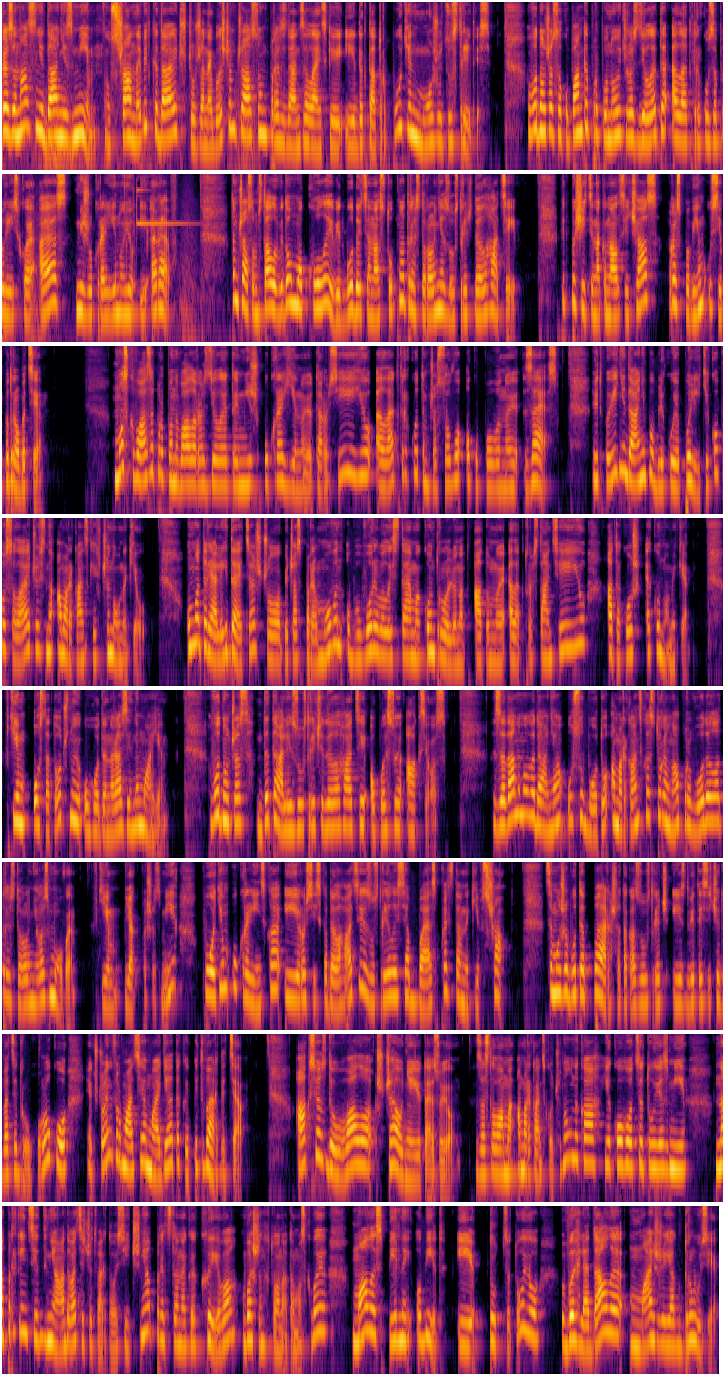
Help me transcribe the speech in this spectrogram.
Резонансні дані змі у США не відкидають, що вже найближчим часом президент Зеленський і диктатор Путін можуть зустрітись. Водночас окупанти пропонують розділити електрику Запорізької АЕС між Україною і РФ. Тим часом стало відомо, коли відбудеться наступна тристороння зустріч делегацій. Підпишіться на канал Січас, розповім усі подробиці. Москва запропонувала розділити між Україною та Росією електрику тимчасово окупованої ЗАЕС. Відповідні дані публікує політико, посилаючись на американських чиновників. У матеріалі йдеться, що під час перемовин обговорювались теми контролю над атомною електростанцією, а також економіки. Втім, остаточної угоди наразі немає. Водночас деталі зустрічі делегацій описує Axios. За даними видання, у суботу американська сторона проводила тристоронні розмови. Втім, як пише ЗМІ, потім українська і російська делегації зустрілися без представників США. Це може бути перша така зустріч із 2022 року, якщо інформація медіа таки підтвердиться. Аксіо здивувало ще однією тезою. За словами американського чиновника, якого цитує ЗМІ, наприкінці дня, 24 січня, представники Києва, Вашингтона та Москви мали спільний обід, і тут цитую виглядали майже як друзі.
